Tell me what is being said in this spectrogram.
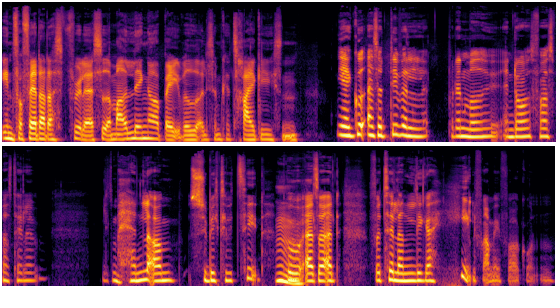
en forfatter, der føler, at jeg sidder meget længere bagved, og ligesom kan trække i sådan, Ja, gud, altså det er vel på den måde, Andorras forsvarstale ligesom handler om subjektivitet. Mm. På, altså at fortælleren ligger helt fremme i forgrunden.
